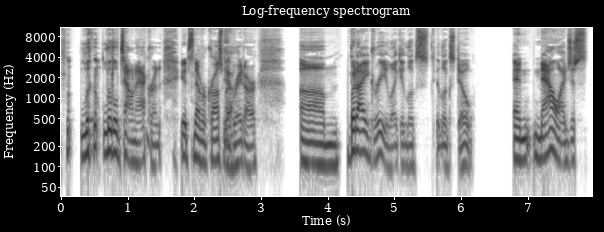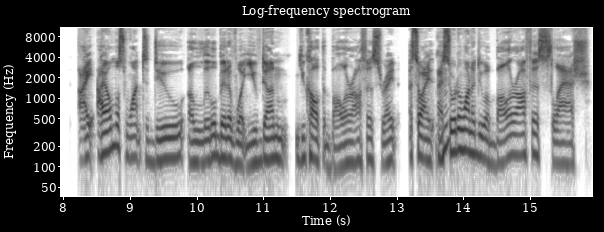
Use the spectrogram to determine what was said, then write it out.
little town Akron. It's never crossed my yeah. radar. Um, but I agree. Like it looks, it looks dope. And now I just, I, I almost want to do a little bit of what you've done. You call it the baller office, right? So I, mm-hmm. I sort of want to do a baller office slash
